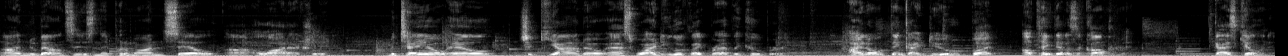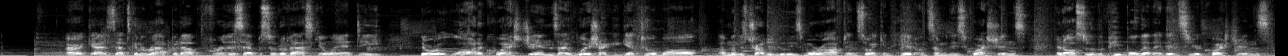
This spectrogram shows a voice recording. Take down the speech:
uh, New Balances and they put them on sale uh, a lot, actually. Mateo L. Cicciano asks, why do you look like Bradley Cooper? I don't think I do, but I'll take that as a compliment. Guy's killing it. Alright guys, that's going to wrap it up for this episode of Ask Yoanty. There were a lot of questions. I wish I could get to them all. I'm going to try to do these more often so I can hit on some of these questions. And also the people that I didn't see your questions,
